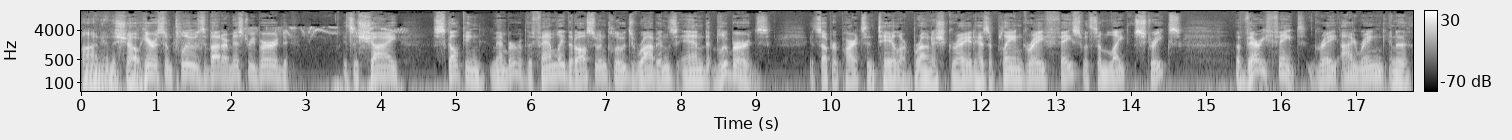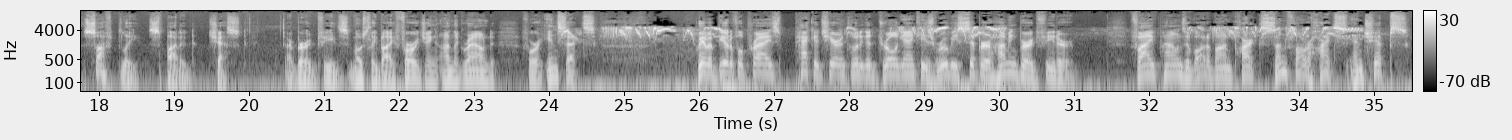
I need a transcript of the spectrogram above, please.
on in the show. Here are some clues about our mystery bird. It's a shy skulking member of the family that also includes robins and bluebirds. Its upper parts and tail are brownish gray. It has a plain gray face with some light streaks, a very faint gray eye ring, and a softly spotted chest. Our bird feeds mostly by foraging on the ground for insects. We have a beautiful prize package here, including a Droll Yankees Ruby Sipper hummingbird feeder, five pounds of Audubon Park sunflower hearts and chips,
